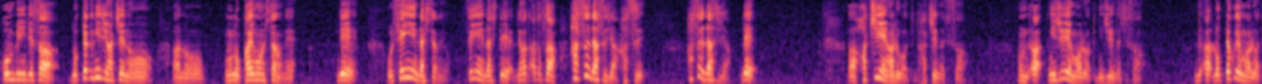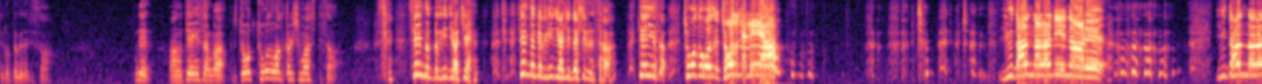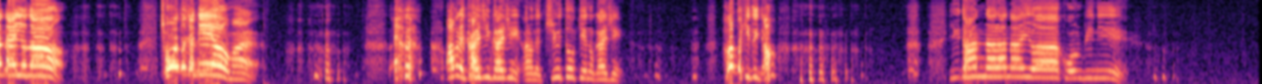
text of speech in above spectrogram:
コンビニでさ、628円の、あの、ものを買い物したのね。で、俺1000円出したのよ。1000円出して、で、あとさ、端数出すじゃん、端数。端数出すじゃん。で、あ、8円あるわって言って8円出してさ。ほんで、あ、20円もあるわって20円出してさ。で、あ、600円もあるわって600円出してさ。で、あの、店員さんが、ちょうちょうどお預かりしますってさ、1628円 !1628 円出してるのさ、店員がさ、ちょうどお預か、ちょうどじゃねえよちょ、ちょ、油断ならねえな、あれ油断ならないよなちょうどじゃねえよ、お前危ない、外人、外人。あのね、中東系の外人。はっと気づいて、あ油断ならないわ、コンビニ。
